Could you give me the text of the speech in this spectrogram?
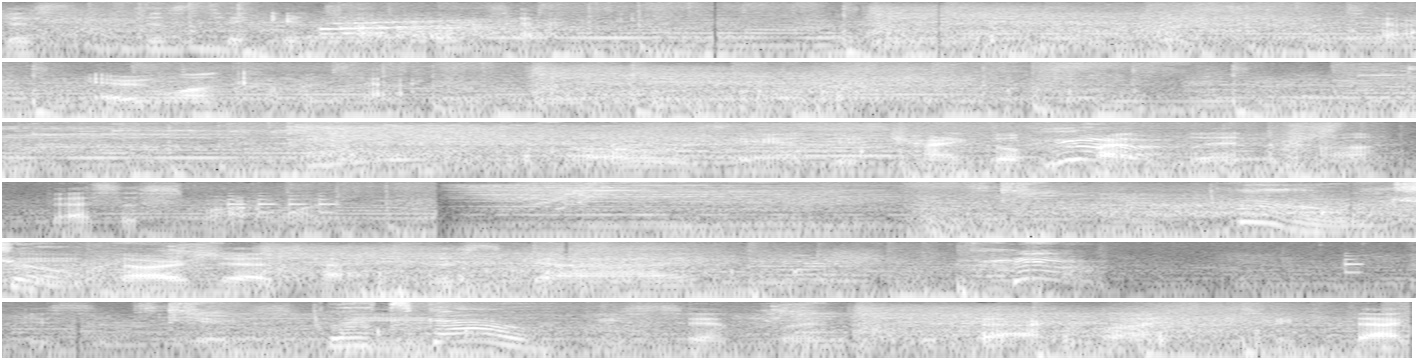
Just, just take your time. and Attack me. Attack me. Everyone come attack me. Trying to go for my Lyn, huh? That's a smart one. Oh, joy. Tharja attacks this guy. Get some EXP. Let's go. We send Lyn to the back line, take that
